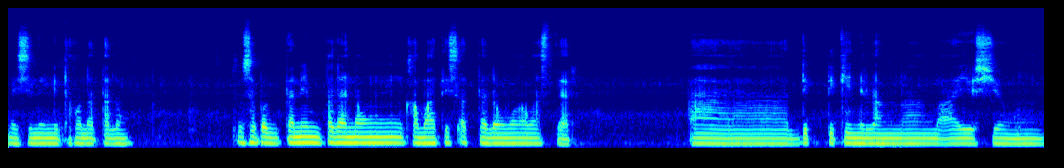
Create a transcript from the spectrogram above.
may siningit ako na talong. So sa pagtanim pala nung kamatis at talong mga master, ah dikdikin nyo lang ng maayos yung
